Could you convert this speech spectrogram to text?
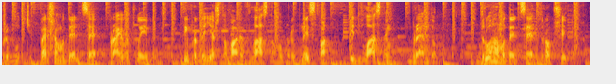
прибутків. Перша модель це Private Label. Ти продаєш товари власного виробництва під власним брендом. Друга модель це дропшипінг.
